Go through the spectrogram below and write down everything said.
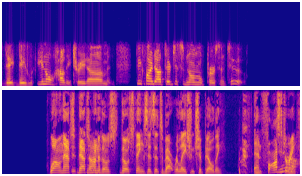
they they you know how they treat them, and they find out they're just a normal person too. Well, and that's It's that's one a- of those those things is it's about relationship building and fostering Yeah.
